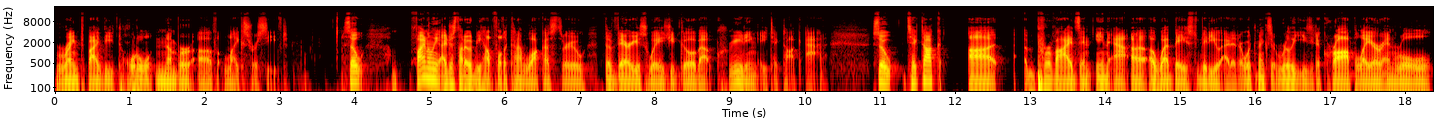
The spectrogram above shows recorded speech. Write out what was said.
ranked by the total number of likes received. So finally, I just thought it would be helpful to kind of walk us through the various ways you'd go about creating a TikTok ad. So, TikTok uh, provides an in a, web-based video editor, which makes it really easy to crop, layer, and roll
